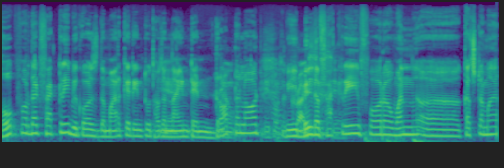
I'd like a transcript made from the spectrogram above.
hope for that factory because the market in 2009 10 dropped No, a lot. a we built a crisis, yeah. factory for uh, one uh, customer.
